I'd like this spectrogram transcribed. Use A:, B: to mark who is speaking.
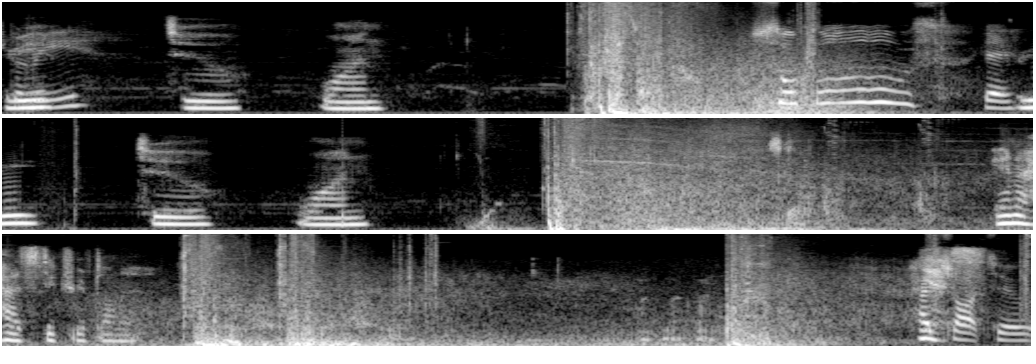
A: Three, two, one.
B: So close. Okay.
A: Three, two, one. Let's go. And I had stick drift on it.
B: Headshot
A: Yes.
B: too.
